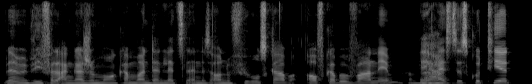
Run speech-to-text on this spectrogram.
ne, mit wie viel Engagement kann man denn letzten Endes auch eine Führungsaufgabe wahrnehmen? Haben wir ja. heiß diskutiert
